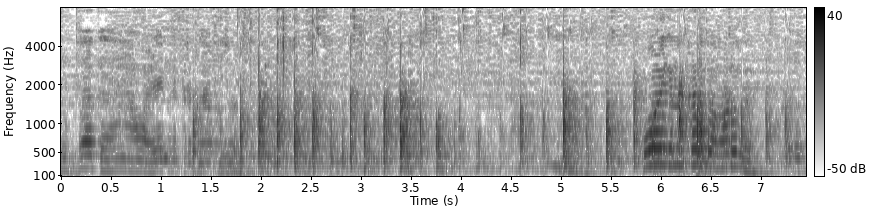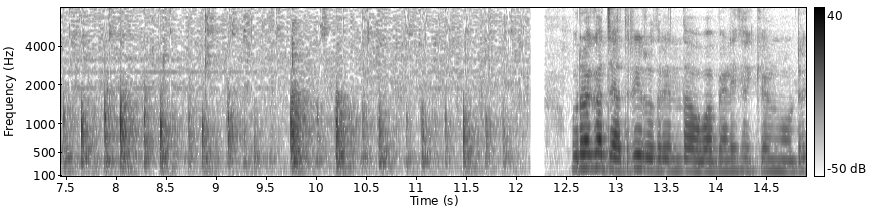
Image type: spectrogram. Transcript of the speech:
ರುಬ್ಬಾಕ ಅವ ಹಳೆನ್ ಹತ್ರ ಗಾವ್ ಆಗೋಲ್ತ ಹೋಳಿಗೆನ ಕಡಬ ಮಾಡೋದು? ಊರಾಗ ಜಾತ್ರೆ ಇರೋದ್ರಿಂದ ಅವ ಬೆಳಗ್ಗೆ ಹಾಕ್ಯಾಳ ನೋಡ್ರಿ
